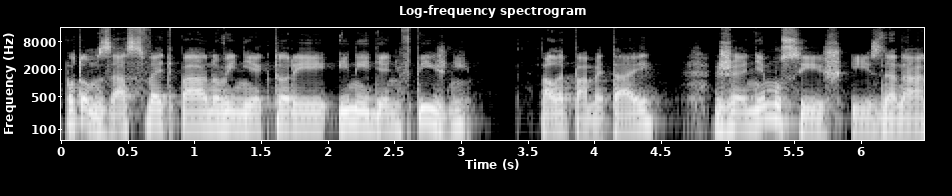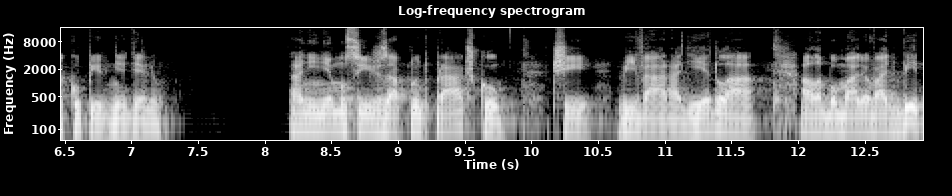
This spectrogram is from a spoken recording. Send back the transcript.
potom zasveď pánovi niektorý iný deň v týždni. Ale pamätaj, že nemusíš ísť na nákupy v nedeľu. Ani nemusíš zapnúť práčku, či vyvárať jedlá, alebo maľovať byt.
